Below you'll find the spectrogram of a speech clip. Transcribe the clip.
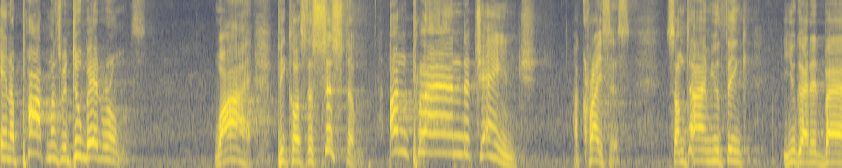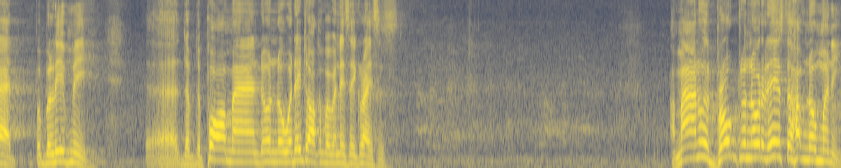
in apartments with two bedrooms. Why? Because the system, unplanned change, a crisis. Sometimes you think you got it bad, but believe me, uh, the, the poor man don't know what they're talking about when they say crisis. A man who is broke to know what it is to have no money.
